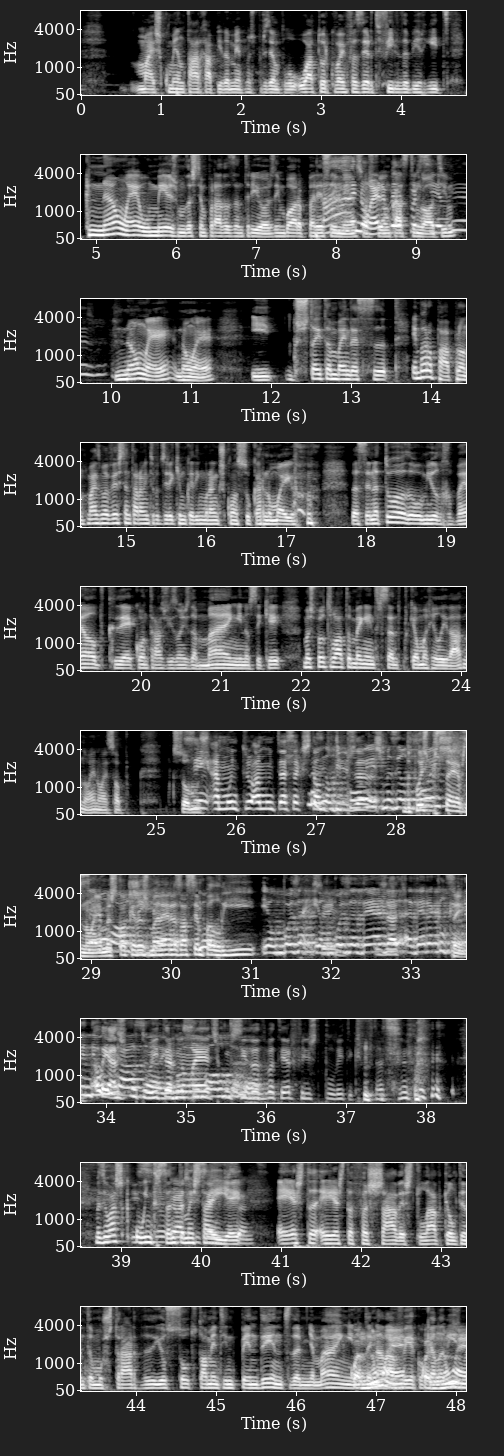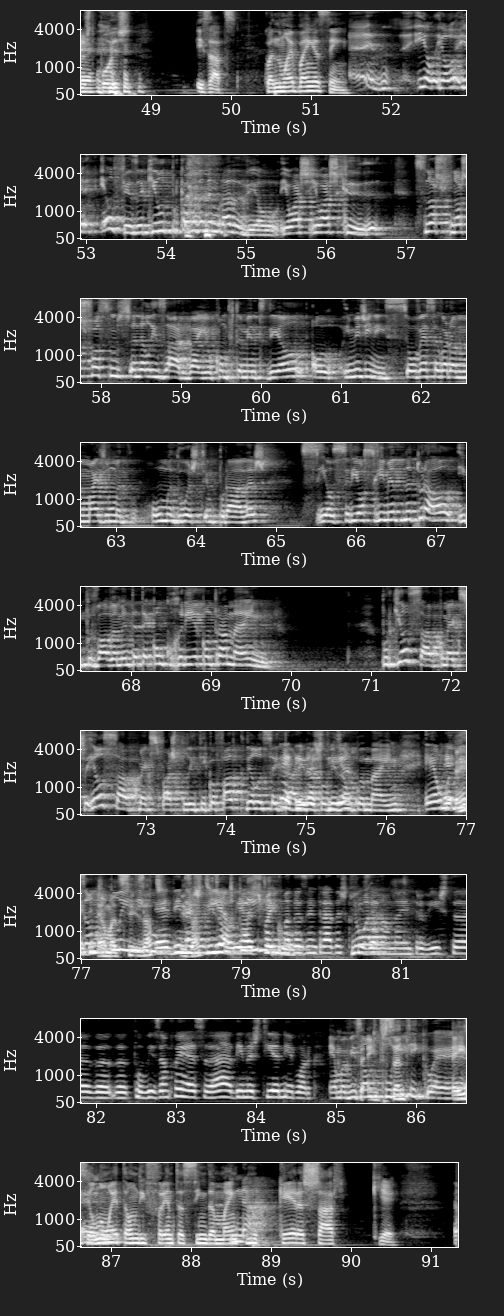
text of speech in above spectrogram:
mais comentar rapidamente, mas por exemplo, o ator que vem fazer de filho da Birgit, que não é o mesmo das temporadas anteriores, embora pareça ah, imenso, acho que foi um casting ótimo. Mesmo. Não é, não é. E gostei também desse. Embora, pá, pronto, mais uma vez tentaram introduzir aqui um bocadinho morangos com açúcar no meio da cena toda, o miúdo rebelde que é contra as visões da mãe e não sei o quê. Mas por outro lado também é interessante porque é uma realidade, não é? Não é só porque somos. Sim, há muito, há muito essa questão mas de depois, da... mas ele depois, depois percebe, não é? Mas de qualquer das maneiras há sempre ele, ali. Ele depois, ele depois adere, adere aquilo que Sim. aprendeu. Aliás, casa, o Twitter não é desconhecido a debater filhos de políticos, portanto. mas eu acho que isso, o interessante também está é aí. É, é, esta, é esta fachada, este lado que ele tenta mostrar de eu sou totalmente independente da minha mãe e Quando não tem não nada é. a ver com o que ela diz, é. mas depois. Exato. Quando não é bem assim. Ele, ele, ele fez aquilo por causa da namorada dele. Eu acho, eu acho que se nós, nós fôssemos analisar bem o comportamento dele, ou imaginem, se houvesse agora mais uma, uma duas temporadas, ele seria o seguimento natural e provavelmente até concorreria contra a mãe porque ele sabe como é que se, ele sabe como é que se faz política. O facto dele aceitar é ir à televisão com a mãe é uma é, visão é, de é uma político. É dinastia, aliás, foi uma das entradas que não é? fizeram na entrevista da, da, televisão foi essa, ah, a dinastia Nieborg. É uma visão de político. É, é isso, ele não é tão diferente assim da mãe não. como quer achar que é.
